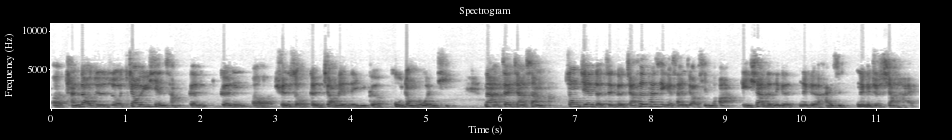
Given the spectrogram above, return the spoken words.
呃，谈到就是说教育现场跟跟呃选手跟教练的一个互动的问题。那再加上中间的这个，假设它是一个三角形的话，底下的那个那个孩子，那个就是小孩。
